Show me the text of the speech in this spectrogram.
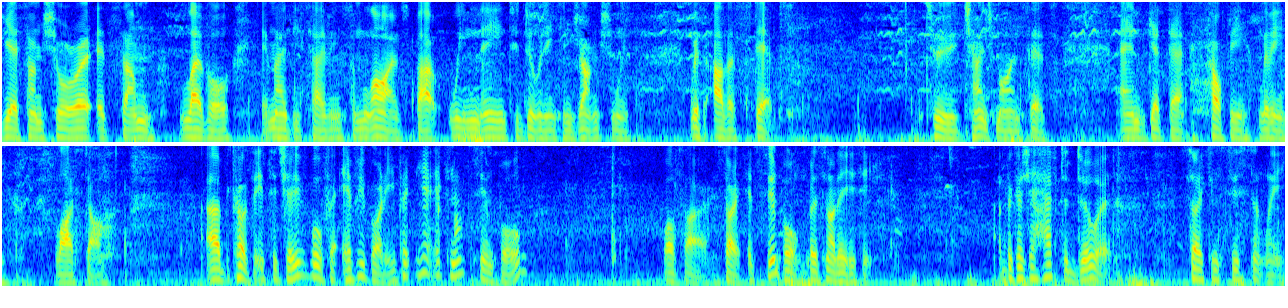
yes, I'm sure at some level it may be saving some lives, but we need to do it in conjunction with with other steps to change mindsets and get that healthy living lifestyle. Uh, because it's achievable for everybody, but yeah, it's not simple. Well, sorry, sorry, it's simple, but it's not easy. Because you have to do it so consistently.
